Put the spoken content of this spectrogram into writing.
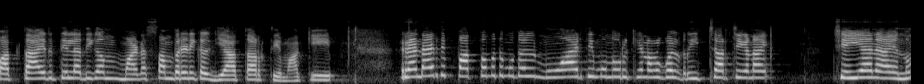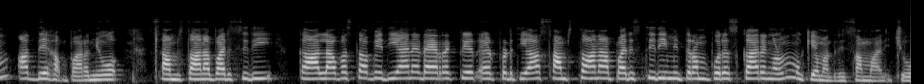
പത്തായിരത്തിലധികം മഴ സംഭരണികൾ യാഥാർത്ഥ്യമാക്കി. രണ്ടായിരത്തി പത്തൊമ്പത് മുതൽ മൂവായിരത്തി മുന്നൂറ് കിണറുകൾ റീചാർജ് ചെയ്യണ ചെയ്യാനായെന്നും അദ്ദേഹം പറഞ്ഞു. സംസ്ഥാന പരിസ്ഥിതി കാലാവസ്ഥാ വ്യതിയാന ഡയറക്ടറേറ്റ് ഏർപ്പെടുത്തിയ സംസ്ഥാന പരിസ്ഥിതി മിത്രം പുരസ്കാരങ്ങളും മുഖ്യമന്ത്രി സമ്മാനിച്ചു.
